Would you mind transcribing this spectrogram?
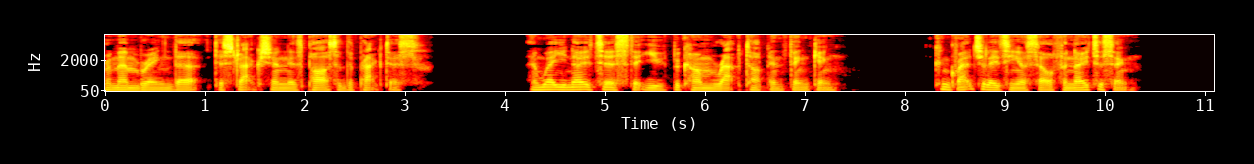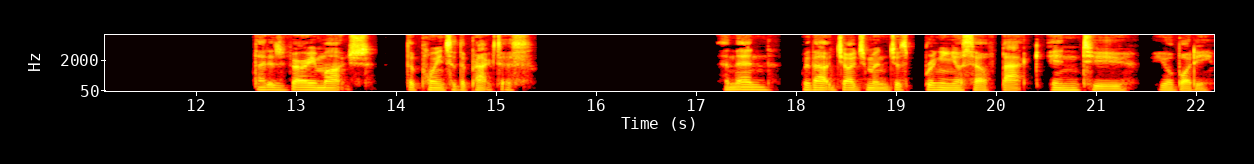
remembering that distraction is part of the practice. And where you notice that you've become wrapped up in thinking, congratulating yourself for noticing. That is very much the point of the practice. And then, without judgment, just bringing yourself back into your body.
